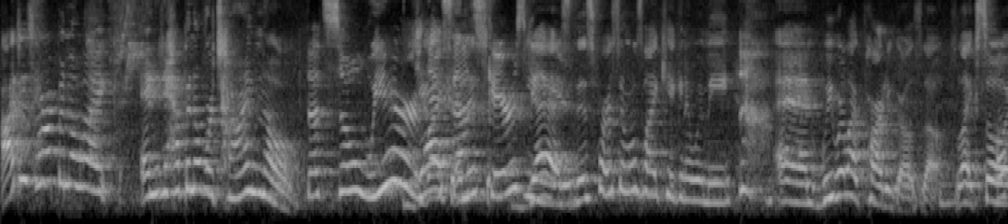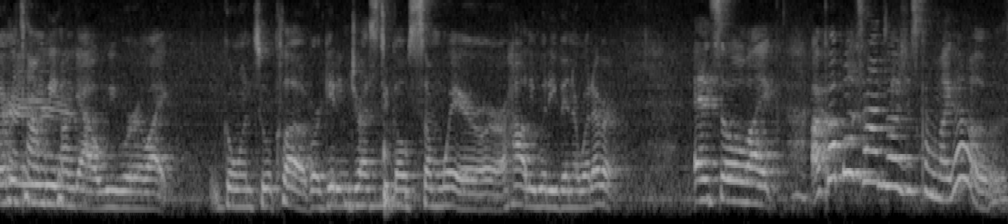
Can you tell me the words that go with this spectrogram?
I just happen to like, and it happened over time though. That's so weird. like that and this, scares me. Yes, this person was like kicking it with me, and we were like party girls though. Like so, every time we hung out, we were like going to a club or getting dressed to go somewhere or a Hollywood event or whatever. And so, like a couple of times, I was just kind of like, oh,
